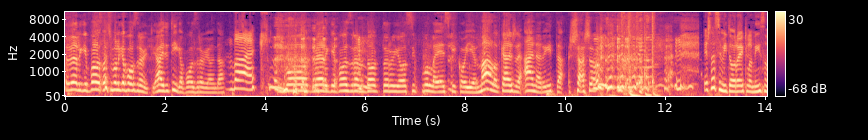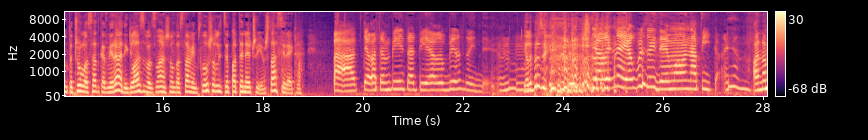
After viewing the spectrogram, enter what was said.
Veliki, po, hoćemo li ga pozdraviti? Ajde ti ga pozdravi onda. Bak. Bog, veliki pozdrav doktoru Josipu Leski koji je malo, kaže Ana Rita Šašov. E šta si mi to rekla, nisam te čula sad kad mi radi glazba, znaš, onda stavim slušalice pa te ne čujem. Šta si rekla? Pa htjela sam pitati je li brzo ide. Mhm. Je li brzo ideš? Je li, ne, je li brzo idemo na pitanje? A na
